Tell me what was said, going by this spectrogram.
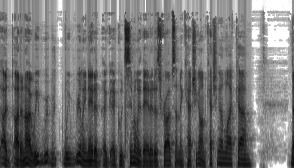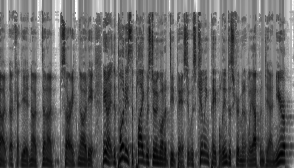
I, I don't know. We we really need a, a, good simile there to describe something catching on. Catching on like, um, no, okay, yeah, no, don't know. Sorry, no idea. Anyway, the point is the plague was doing what it did best. It was killing people indiscriminately up and down Europe.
